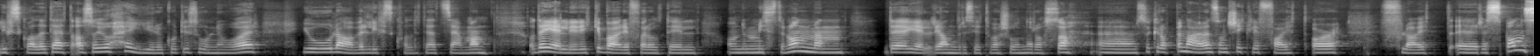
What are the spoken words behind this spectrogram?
livskvalitet. Altså jo høyere kortisolnivåer, jo lavere livskvalitet ser man. Og det gjelder ikke bare i forhold til om du mister noen, men det gjelder i andre situasjoner også. Eh, Så kroppen er jo en sånn skikkelig fight or flight-respons.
